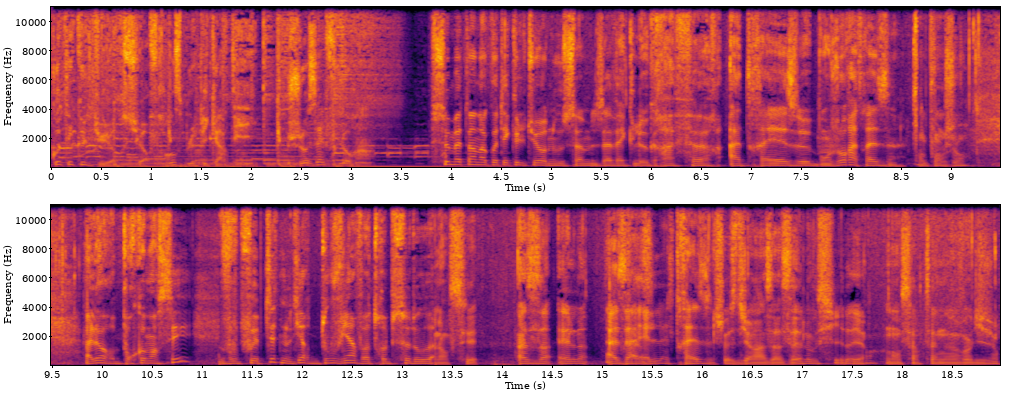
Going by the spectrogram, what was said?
Côté culture sur France Bleu Picardie, Joseph Laurin. Ce matin dans Côté Culture, nous sommes avec le graffeur A13. Bonjour A13. Bonjour. Alors, pour commencer, vous pouvez peut-être nous dire d'où vient votre pseudo Alors, c'est Azael. Azael, 13. Je veux dire Azazel aussi, d'ailleurs, dans certaines religions.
